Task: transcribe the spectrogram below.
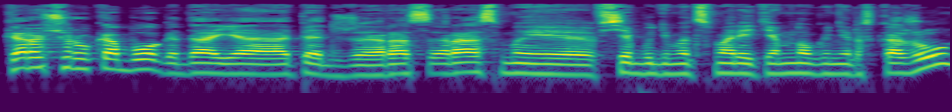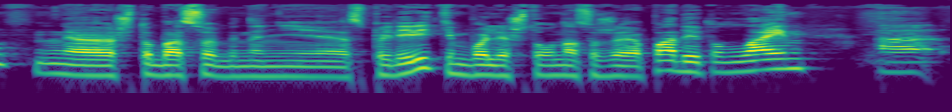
Короче, рука бога, да, я опять же, раз, раз мы все будем это смотреть, я много не расскажу, э, чтобы особенно не спойлерить, тем более, что у нас уже падает онлайн. А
